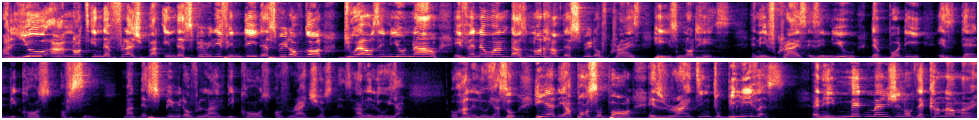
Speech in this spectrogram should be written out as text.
But you are not in the flesh, but in the spirit. If indeed the spirit of God dwells in you now, if anyone does not have the spirit of Christ, he is not his. And if Christ is in you, the body is dead because of sin, but the spirit of life because of righteousness. Hallelujah. Oh, hallelujah. So here the Apostle Paul is writing to believers. And he made mention of the carnal mind,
